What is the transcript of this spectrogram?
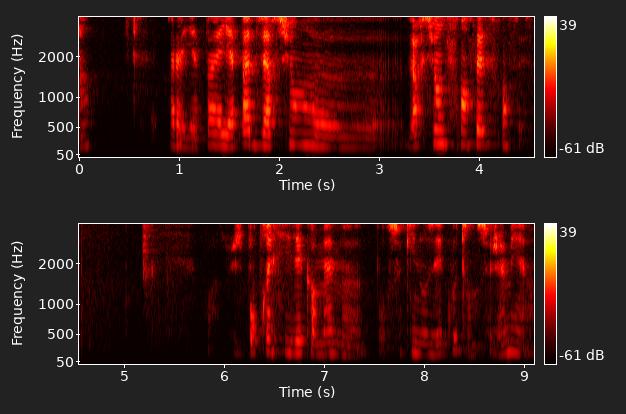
Hein. Voilà, il n'y a, a pas de version, version française française. Voilà, Juste pour préciser quand même, pour ceux qui nous écoutent, on ne sait jamais. hein.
